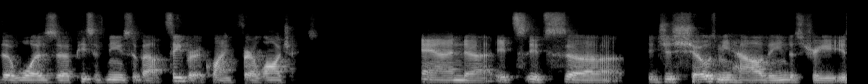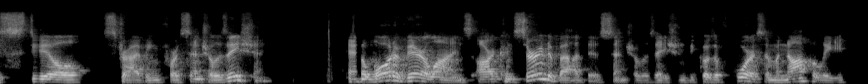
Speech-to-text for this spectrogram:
there was a piece of news about Sabre acquiring Farelogix and uh, it's it's uh, it just shows me how the industry is still striving for centralization. And a lot of airlines are concerned about this centralization because of course a monopoly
